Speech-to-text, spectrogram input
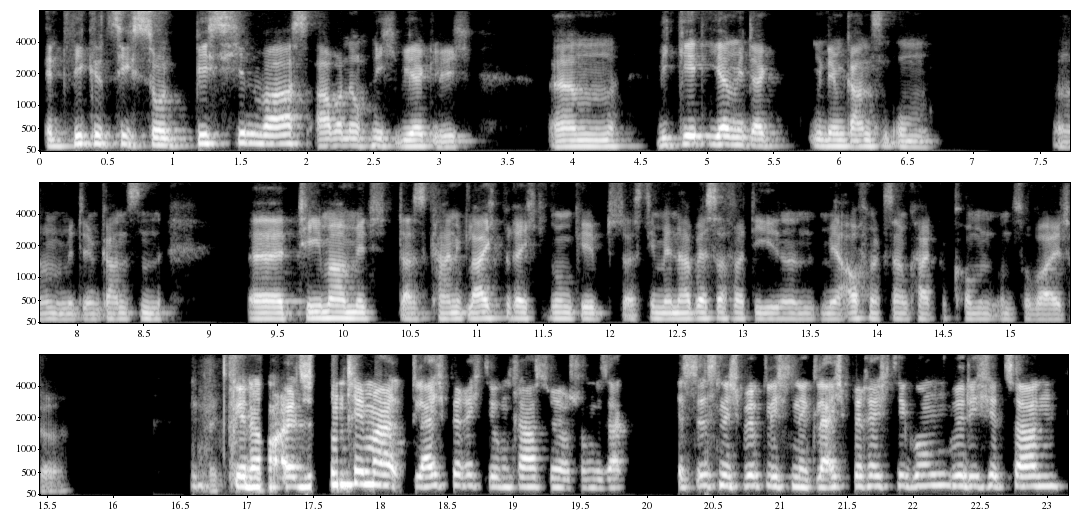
entwickelt sich so ein bisschen was, aber noch nicht wirklich. Ähm, wie geht ihr mit, der, mit dem Ganzen um? Äh, mit dem ganzen äh, Thema mit, dass es keine Gleichberechtigung gibt, dass die Männer besser verdienen, mehr Aufmerksamkeit bekommen und so weiter. Genau, also zum Thema Gleichberechtigung, klar hast du ja schon gesagt, es ist nicht wirklich eine Gleichberechtigung, würde ich jetzt sagen.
